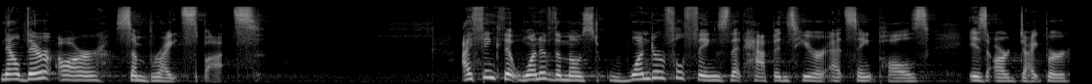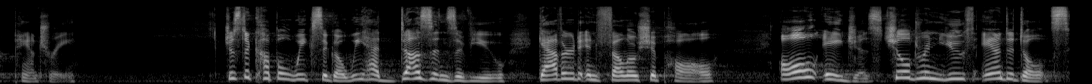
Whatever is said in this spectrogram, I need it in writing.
Now, there are some bright spots. I think that one of the most wonderful things that happens here at St. Paul's is our diaper pantry. Just a couple weeks ago, we had dozens of you gathered in Fellowship Hall, all ages, children, youth, and adults,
